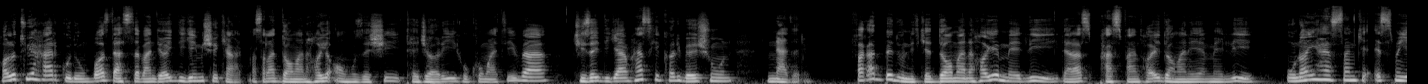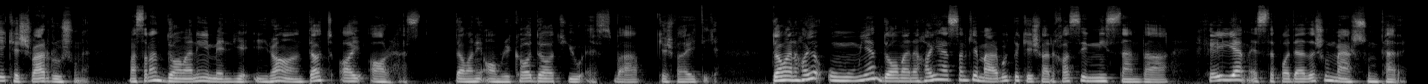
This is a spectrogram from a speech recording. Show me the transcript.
حالا توی هر کدوم باز دستبندی های دیگه میشه کرد. مثلا دامنه های آموزشی، تجاری، حکومتی و چیزای دیگه هم هست که کاری بهشون نداریم. فقط بدونید که دامنه های ملی در از پسفندهای دامنه ملی اونایی هستن که اسم یک کشور روشونه. مثلا دامنه ملی ایران .ir هست. دامنه آمریکا .us و کشورهای دیگه. دامنه های عمومی هم دامنه هایی هستن که مربوط به کشور خاصی نیستن و خیلی هم استفاده ازشون مرسوم تره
